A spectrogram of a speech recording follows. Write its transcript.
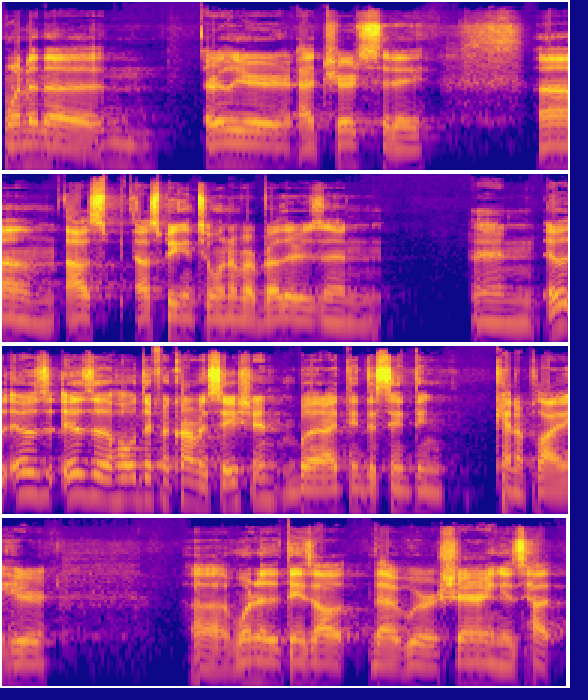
One of the hmm. earlier at church today, um, I was I was speaking to one of our brothers and and it was it was it was a whole different conversation, but I think the same thing can apply here. Uh, one of the things out that we were sharing is how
